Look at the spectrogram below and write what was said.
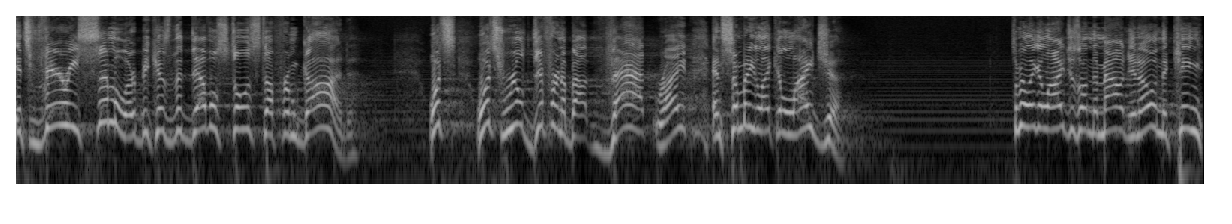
it's very similar because the devil stole stuff from God. What's, what's real different about that, right? And somebody like Elijah. Somebody like Elijah's on the mountain, you know, and the king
